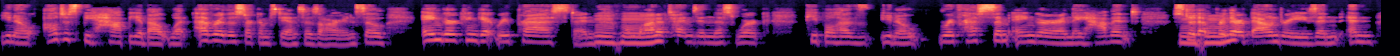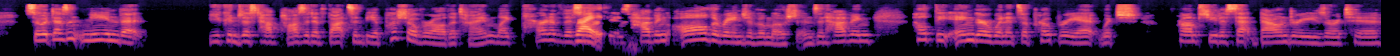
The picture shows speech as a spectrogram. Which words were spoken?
you know i'll just be happy about whatever the circumstances are. And so anger can get repressed and a lot mhm, of times in this work people have you know repressed some anger and they haven't stood up for Mhm. their boundaries. And and so it doesn't mean that you can just have positive thoughts and be a pushover all the time like part of this Right. work is having all the range of emotions and having healthy anger when it's appropriate which prompts you to set boundaries or to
